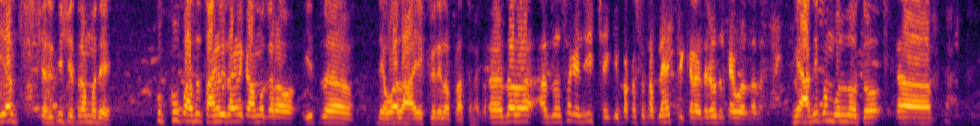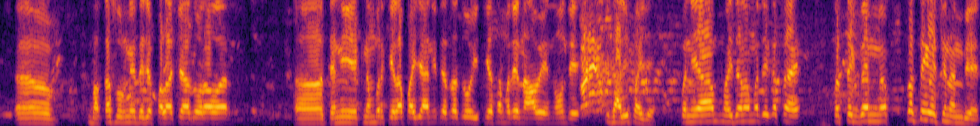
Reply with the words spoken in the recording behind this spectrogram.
या शर्यती क्षेत्रामध्ये खूप खूप असं चांगले चांगले कामं करावं हीच देवाला एकविरेला प्रार्थना करा दादा आज सगळ्यांची इच्छा आहे की बाकासून आपल्या हॅट्रिक करायचं त्याच्याबद्दल काय बोला दादा मी आधी पण बोललो होतो का बक्कासूरने त्याच्या पलाच्या जोरावर त्यांनी एक नंबर केला पाहिजे आणि त्याचा जो इतिहासामध्ये नाव आहे नोंद आहे ती झाली पाहिजे. पण या मैदानामध्ये कसं आहे प्रत्येक जण प्रत्येक याची नंदी आहेत.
